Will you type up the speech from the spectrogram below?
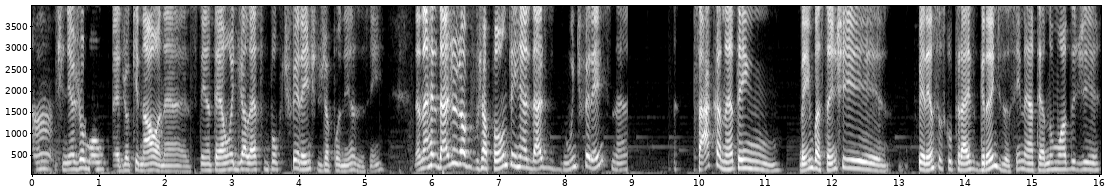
Ah. Etnia Jomon. É de Okinawa, né? Eles têm até um dialeto um pouco diferente do japonês, assim. Na realidade, o Japão tem realidades muito diferentes, né? Saca, né? Tem bem bastante diferenças culturais grandes, assim, né? Até no modo de,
